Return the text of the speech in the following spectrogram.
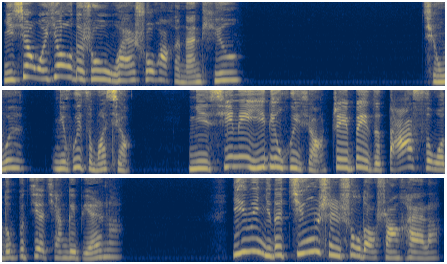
你向我要的时候我还说话很难听，请问你会怎么想？你心里一定会想，这辈子打死我都不借钱给别人了，因为你的精神受到伤害了。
